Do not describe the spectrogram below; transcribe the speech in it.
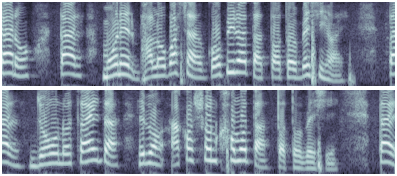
গাঢ়, তার মনের ভালোবাসা গভীরতা তত বেশি হয়। তার যৌন চাহিদা এবং আকর্ষণ ক্ষমতা তত বেশি। তাই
